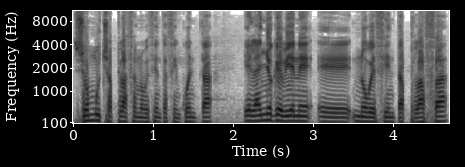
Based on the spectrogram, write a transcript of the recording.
Son muchas plazas, 950. El año que viene, 900 eh, plazas.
